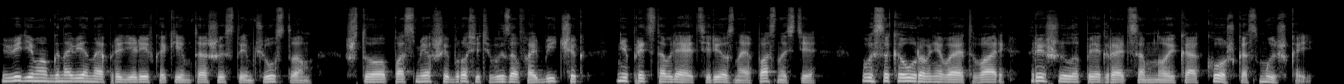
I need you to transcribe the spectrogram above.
Видимо, мгновенно определив каким-то шестым чувством, что посмевший бросить вызов обидчик не представляет серьезной опасности, высокоуровневая тварь решила поиграть со мной, как кошка с мышкой.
